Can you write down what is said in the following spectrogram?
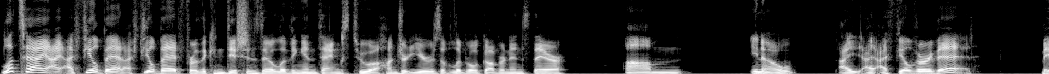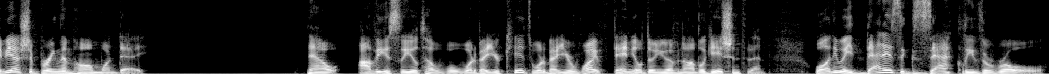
let's say I, I feel bad. I feel bad for the conditions they're living in thanks to a hundred years of liberal governance there. Um, you know, I, I, I feel very bad. Maybe I should bring them home one day. Now, obviously, you'll tell, well, what about your kids? What about your wife? Daniel, don't you have an obligation to them? Well, anyway, that is exactly the role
